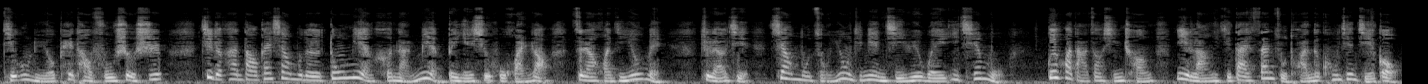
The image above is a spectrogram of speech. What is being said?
提供旅游配套服务设施。记者看到，该项目的东面和南面被沿溪湖环绕，自然环境优美。据了解，项目总用地面积约为一千亩。规划打造形成一廊一带三组团的空间结构，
